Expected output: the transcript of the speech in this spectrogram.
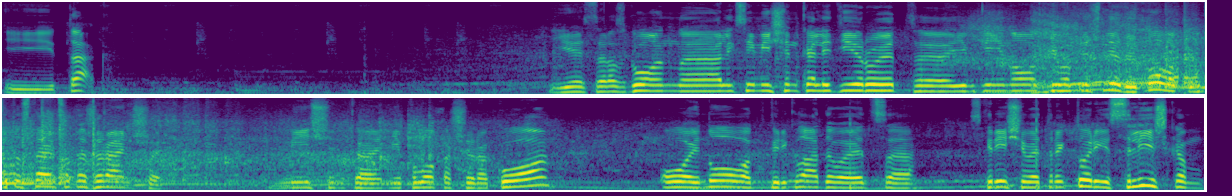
Итак. Есть разгон. э, Алексей Мищенко лидирует. э, Евгений Новак его преследует. Новак как будто ставится даже раньше. Мищенко неплохо широко. Ой, Новак перекладывается, скрещивая траектории слишком.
